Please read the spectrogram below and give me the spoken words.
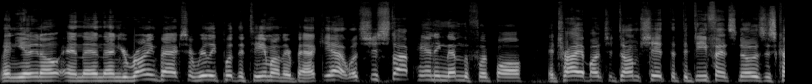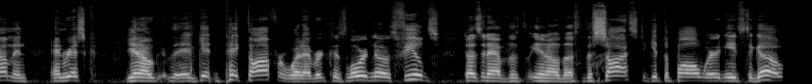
and you know, and then then your running backs are really putting the team on their back. Yeah, let's just stop handing them the football and try a bunch of dumb shit that the defense knows is coming and risk you know getting picked off or whatever because Lord knows Fields doesn't have the you know the the sauce to get the ball where it needs to go.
